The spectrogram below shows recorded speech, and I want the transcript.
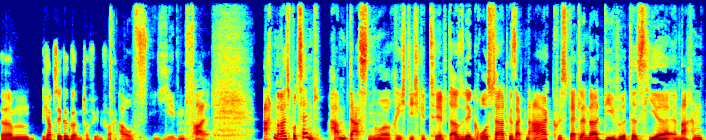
Ähm, ich habe sie gegönnt auf jeden Fall. Auf jeden Fall. 38 Prozent haben das nur richtig getippt. Also der Großteil hat gesagt, na, Chris Statlander, die wird es hier machen.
